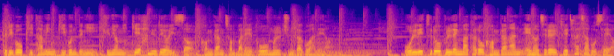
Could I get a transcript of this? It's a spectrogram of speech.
그리고 비타민 B군 등이 균형 있게 함유되어 있어 건강 전반에 도움을 준다고 하네요. 올리트로 블랙마카로 건강한 에너지를 되찾아보세요.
